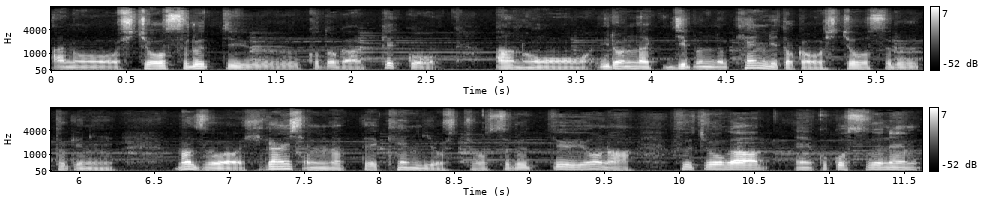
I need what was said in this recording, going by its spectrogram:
あの主張するっていうことが結構あのいろんな自分の権利とかを主張する時にまずは被害者になって権利を主張するっていうような風潮が、えここ数年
